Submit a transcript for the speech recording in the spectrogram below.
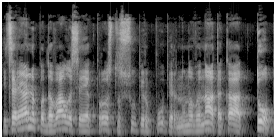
І це реально подавалося як просто супер-пупер. Ну, новина така топ.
